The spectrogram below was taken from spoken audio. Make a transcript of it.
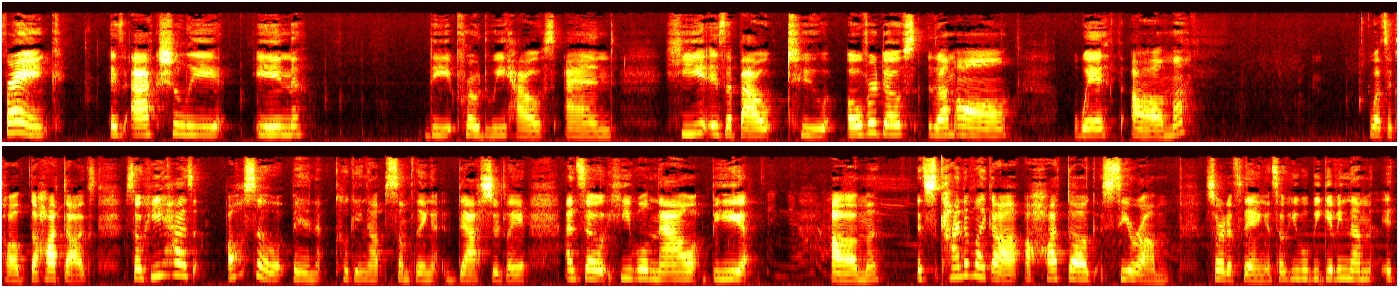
Frank is actually in the Produit house and he is about to overdose them all with um what's it called? The hot dogs. So he has also been cooking up something dastardly. And so he will now be um it's kind of like a, a hot dog serum sort of thing. And so he will be giving them it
